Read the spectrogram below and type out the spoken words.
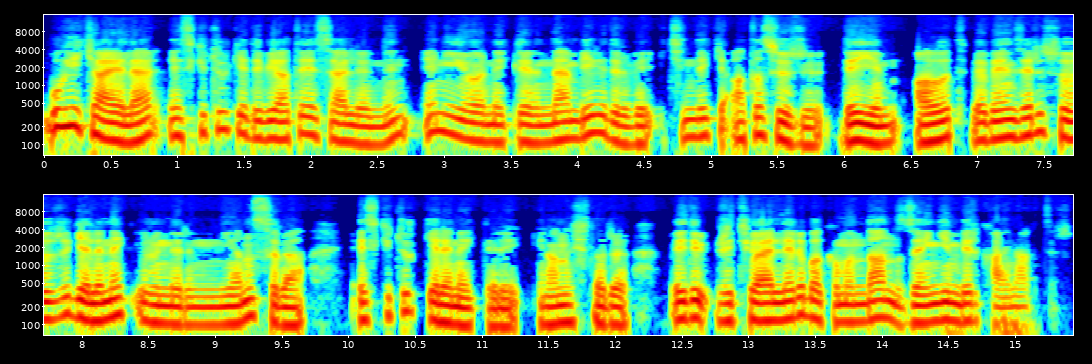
Bu hikayeler eski Türk edebiyatı eserlerinin en iyi örneklerinden biridir ve içindeki atasözü, deyim, ağıt ve benzeri sözlü gelenek ürünlerinin yanı sıra eski Türk gelenekleri, inanışları ve ritüelleri bakımından da zengin bir kaynaktır.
